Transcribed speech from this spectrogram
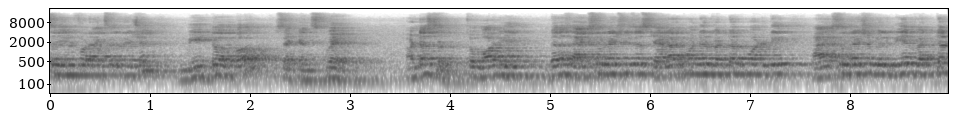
SI unit for acceleration? Meter per second square. Understood? So what is does acceleration is a scalar quantity or vector quantity? Acceleration will be a vector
